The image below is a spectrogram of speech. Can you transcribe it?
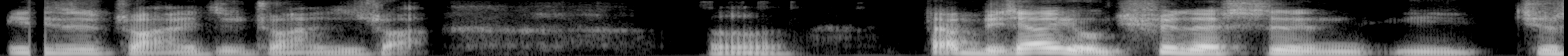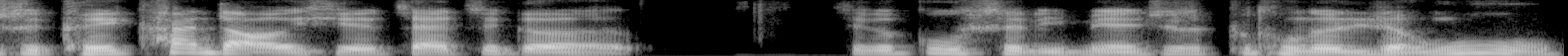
一直转一直转一直转，嗯，但比较有趣的是，你就是可以看到一些在这个这个故事里面，就是不同的人物，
